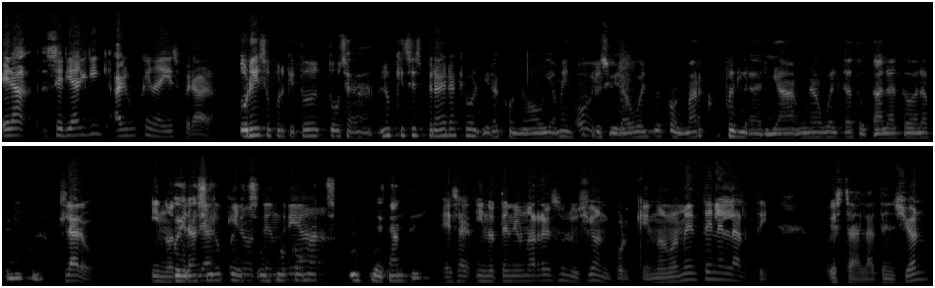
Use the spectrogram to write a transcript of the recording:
era, sería alguien, algo que nadie esperara. Por eso, porque todo, todo, o sea, lo que se espera era que volviera con no, obviamente, Obvio. pero si hubiera vuelto con Marco, pues le daría una vuelta total a toda la película. Claro. Y no hubiera tendría, sido y no pues un poco tendría más interesante. esa, y no tendría una resolución, porque normalmente en el arte está la tensión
